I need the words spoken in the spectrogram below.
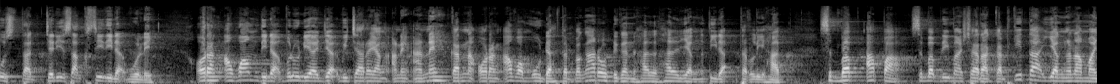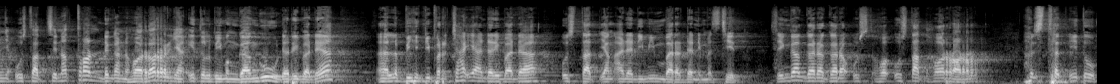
ustad, jadi saksi tidak boleh. Orang awam tidak perlu diajak bicara yang aneh-aneh karena orang awam mudah terpengaruh dengan hal-hal yang tidak terlihat. Sebab apa? Sebab di masyarakat kita yang namanya ustadz sinetron dengan horornya itu lebih mengganggu daripada uh, lebih dipercaya daripada ustadz yang ada di mimbar dan di masjid. Sehingga gara-gara ustadz horor Ustadz itu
